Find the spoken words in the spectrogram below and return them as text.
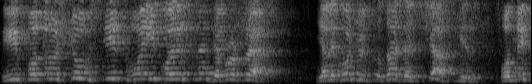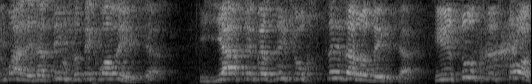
і потрощу всі твої колісниці. Проше, я не хочу, знаєте, час є. Одні хваляться тим, що ти хвалився. Я тебе знищу, син народився. Ісус Христос,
